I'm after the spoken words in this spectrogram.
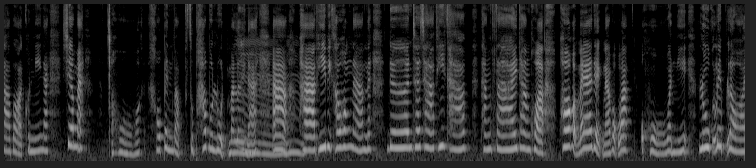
ตาบอดคนนี้นะ เชื่อไหม โอ้โหเขาเป็นแบบสุภาพบุรุษมาเลยนะอืมอ่า พาพี่ไปเข้าห้องน้ำนะ เดินช้าๆพี่ครับ ทางซ้ายทางขวา พ่อกับแม่เด็กนะ บอกว่า โอ้โห วันนี้ลูกเรียบร้อย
